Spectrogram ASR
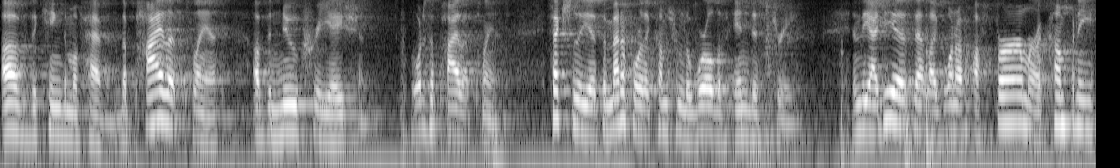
of the kingdom of heaven, the pilot plant of the new creation. What is a pilot plant? It's actually it's a metaphor that comes from the world of industry. And the idea is that like a, a firm or a company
